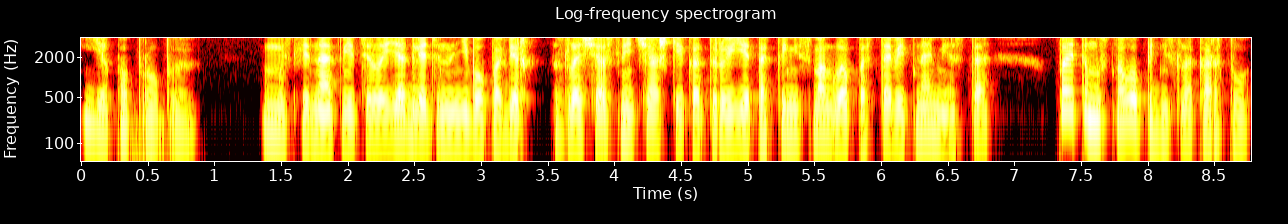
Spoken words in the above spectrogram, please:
«Я попробую», — мысленно ответила я, глядя на него поверх злосчастной чашки, которую я так и не смогла поставить на место. Поэтому снова поднесла карту.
